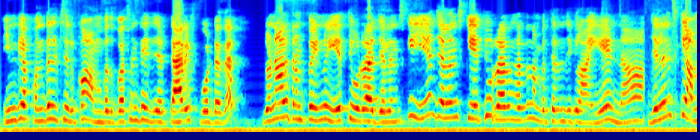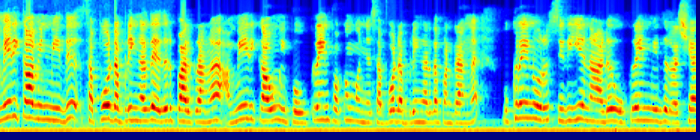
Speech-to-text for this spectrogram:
இந்தியா கொந்தளிச்சிருக்கோம். ஐம்பது பர்சன்டேஜ் டேரிஃப் போட்டதை டொனால்ட் ட்ரம்ப்பை இன்னும் ஏத்தி விடுறா ஜெலன்ஸ்கி. ஏன் ஜெலன்ஸ்கி ஏத்தி விடுறாருங்கிறத நம்ம தெரிஞ்சுக்கலாம். ஏன்னா ஜெலன்ஸ்கி அமெரிக்காவின் மீது சப்போர்ட் அப்படிங்கறத எதிர்பார்க்குறாங்க. அமெரிக்காவும் இப்போ உக்ரைன் பக்கம் கொஞ்சம் சப்போர்ட் அப்படிங்கறத பண்றாங்க. உக்ரைன் ஒரு சிறிய நாடு உக்ரைன் மீது ரஷ்யா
